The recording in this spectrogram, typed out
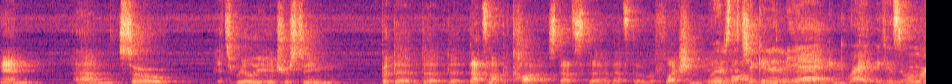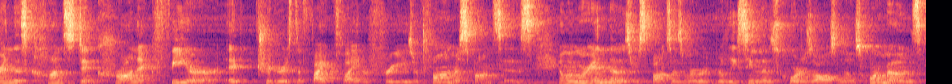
And um, so it's really interesting but the, the, the that's not the cause. That's the that's the reflection well, there's the, the chicken and the egg mm-hmm. right? Because mm-hmm. when we're in this constant chronic fear it triggers the fight flight or freeze or fawn responses. And when we're in those responses and we're releasing those cortisols and those hormones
